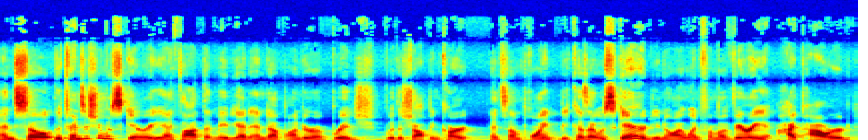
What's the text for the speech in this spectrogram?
And so the transition was scary. I thought that maybe I'd end up under a bridge with a shopping cart at some point because I was scared. You know, I went from a very high powered,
